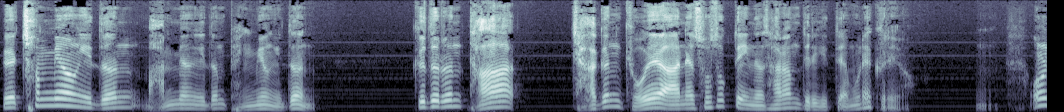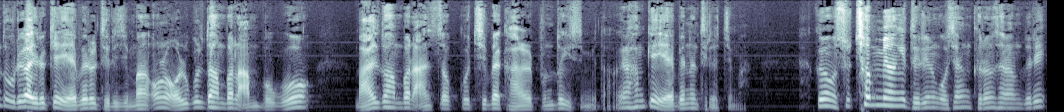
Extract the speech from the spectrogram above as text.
그 천 명이든 만 명이든 백 명이든 그들은 다 작은 교회 안에 소속돼 있는 사람들이기 때문에 그래요. 음. 오늘도 우리가 이렇게 예배를 드리지만 오늘 얼굴도 한번 안 보고 말도 한번 안 썼고 집에 갈 분도 있습니다. 그냥 함께 예배는 드렸지만 그럼 수천 명이 드리는 곳에는 그런 사람들이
